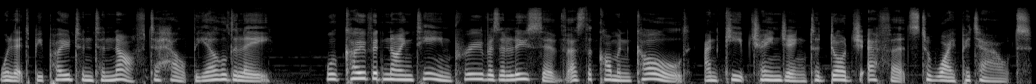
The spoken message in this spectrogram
Will it be potent enough to help the elderly? Will COVID 19 prove as elusive as the common cold and keep changing to dodge efforts to wipe it out?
